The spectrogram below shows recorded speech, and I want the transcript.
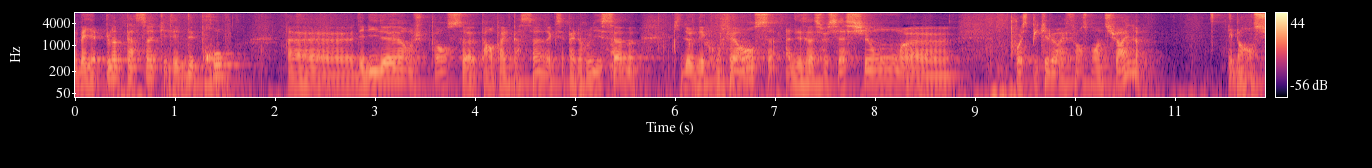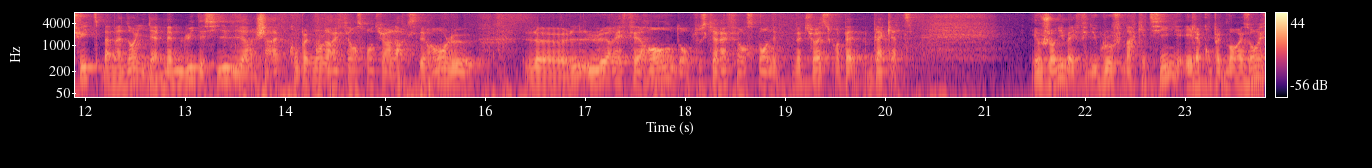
Eh ben, il y a plein de personnes qui étaient des pros, euh, des leaders. Je pense euh, par exemple à une personne qui s'appelle Rudy Sum, qui donne des conférences à des associations euh, pour expliquer le référencement naturel. Et ben ensuite, bah maintenant, il a même lui décidé de dire j'arrête complètement le référencement naturel, alors que c'était vraiment le, le, le, référent dans tout ce qui est référencement naturel, ce qu'on appelle Black Hat. Et aujourd'hui, bah, il fait du growth marketing et il a complètement raison. Et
